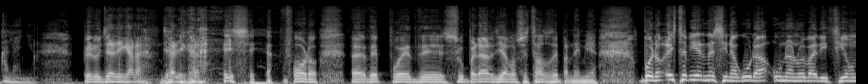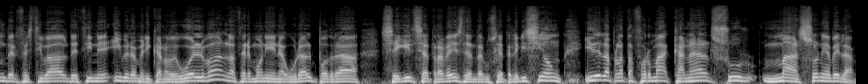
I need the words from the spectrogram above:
al año. Pero ya llegará, ya llegará ese aforo eh, después de superar ya los estados de pandemia. Bueno, este viernes inaugura una nueva edición del Festival de Cine Iberoamericano de Huelva. La ceremonia inaugural podrá seguirse a través de Andalucía Televisión y de la plataforma Canal Sur Más. Sonia Vela.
